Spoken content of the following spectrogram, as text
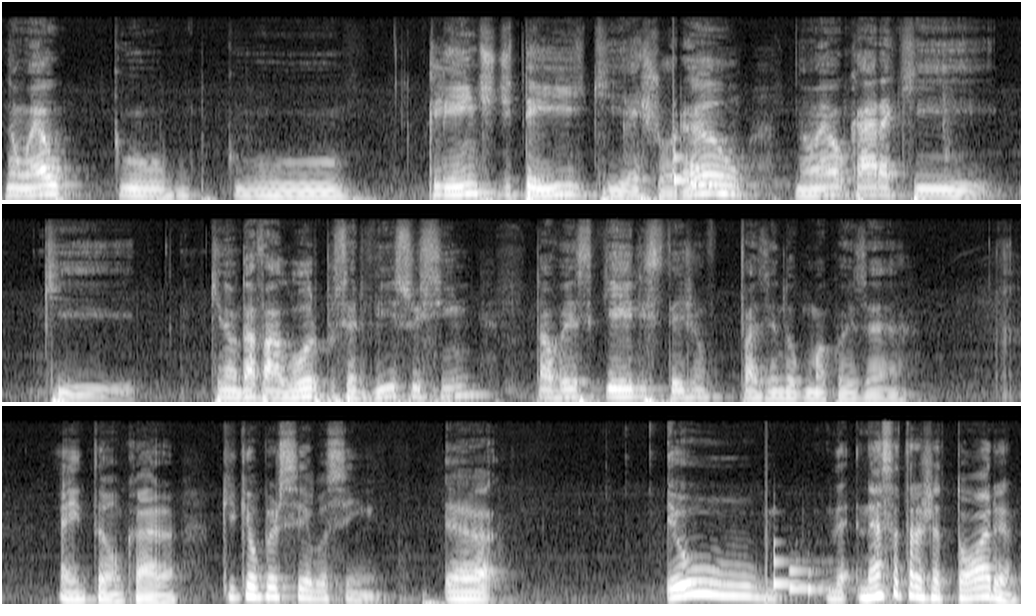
não é o, o, o cliente de TI que é chorão, não é o cara que, que que não dá valor pro serviço, e sim, talvez que eles estejam fazendo alguma coisa. É, então, cara, o que, que eu percebo assim? É, eu, nessa trajetória,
